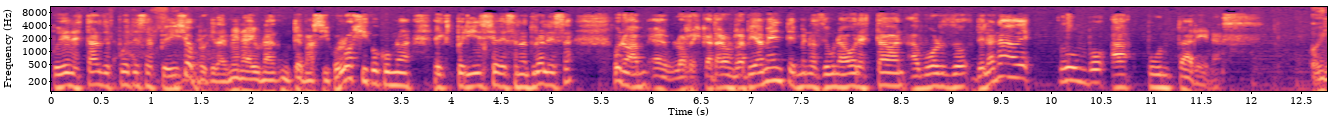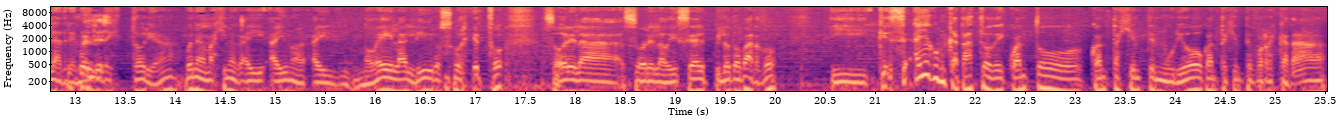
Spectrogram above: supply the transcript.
podían estar después de esa expedición, porque también hay un tema psicológico con una experiencia de esa naturaleza. Bueno, eh, los rescataron rápidamente, en menos de una hora estaban a bordo de la nave rumbo a Punta Arenas. Hoy la tremenda historia. ¿eh? Bueno, me imagino que hay, hay, uno, hay novelas, libros sobre esto, sobre la, sobre la odisea del piloto pardo. Y que hay algún catastro de cuánto, cuánta gente murió, cuánta gente fue rescatada.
